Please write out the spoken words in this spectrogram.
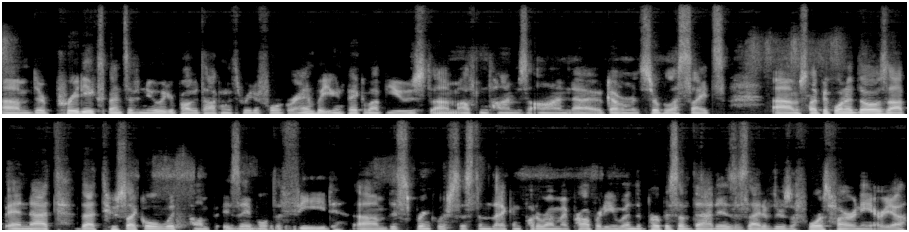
Um, they're pretty expensive new. You're probably talking three to four grand, but you can pick them up used, um, oftentimes on uh, government surplus sites. Um, so I pick one of those up, and that that two cycle wick pump is able to feed um, this sprinkler system that I can put around my property. And the purpose of that is, is that if there's a forest fire in the area,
